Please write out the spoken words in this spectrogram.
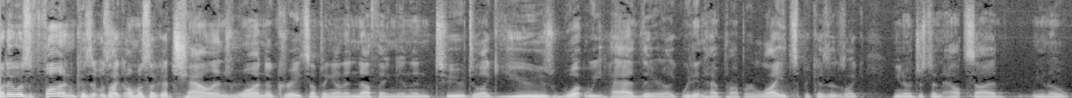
But it was fun because it was like almost like a challenge. One to create something out of nothing, and then two to like use what we had there. Like we didn't have proper lights because it was like you know just an outside you know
